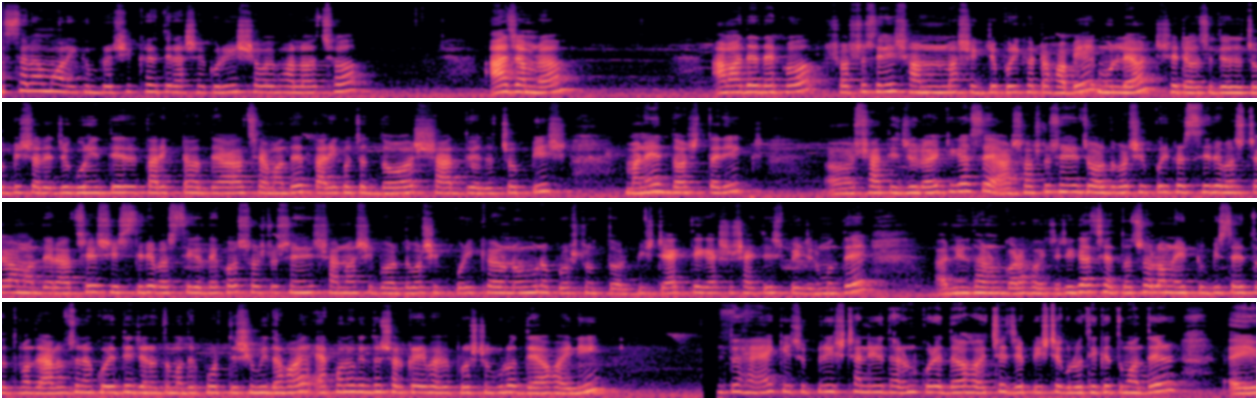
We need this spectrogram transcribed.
আসসালামু আলাইকুম প্রিয় শিক্ষার্থীরা আশা করি সবাই ভালো আছো। আজ আমরা আমাদের দেখো, ষষ্ঠ শ্রেণির ষান্মাসিক যে পরীক্ষাটা হবে, মূল্যায়ন, সেটা হচ্ছে দু সালে যে গণিতের তারিখটা দেওয়া আছে আমাদের, তারিখ হচ্ছে দশ সাত দু মানে দশ তারিখ সাতই জুলাই, ঠিক আছে? আর ষষ্ঠ শ্রেণির যে অর্ধবার্ষিক পরীক্ষার সিলেবাসটা আমাদের আছে, সেই সিলেবাস থেকে দেখো, ষষ্ঠ শ্রেণির ষান্মাসিক অর্ধবার্ষিক পরীক্ষার নমুনা প্রশ্ন উত্তর, পৃষ্ঠা এক থেকে একশো সাঁত্রিশ পেজের মধ্যে নির্ধারণ করা হয়েছে, ঠিক আছে? তো চলো আমরা একটু বিস্তারিত তোমাদের আলোচনা করে দিই যেন তোমাদের পড়তে সুবিধা হয়। এখনও কিন্তু সরকারিভাবে প্রশ্নগুলো দেওয়া হয়নি। কিন্তু হ্যাঁ কিছু পৃষ্ঠা নির্ধারণ করে দেওয়া হয়েছে যে পৃষ্ঠাগুলো থেকে তোমাদের এই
